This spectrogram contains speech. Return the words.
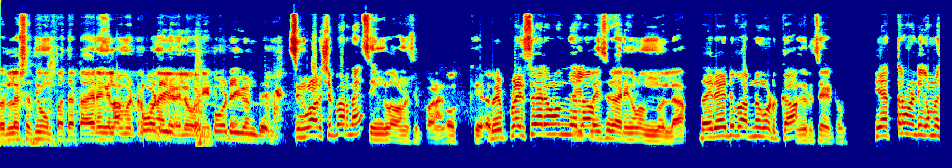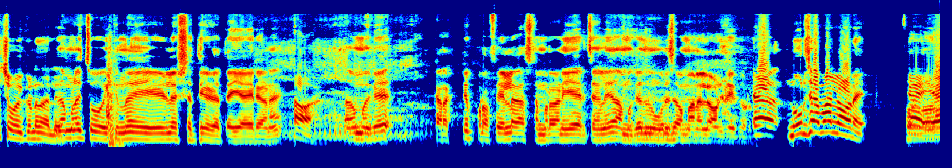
ഒരു ലക്ഷത്തി മുപ്പത്തെട്ടായിരം കിലോമീറ്റർ ഓടിക്കുന്നുണ്ട് സിംഗിൾ ഓണർഷിപ്പ് പറഞ്ഞേ? സിംഗിൾ ഓണർഷിപ്പ് ആണ്. ഓക്കെ റീപ്ലേസ് കാര്യങ്ങളൊന്നും റീപ്ലേസ് കാര്യങ്ങളൊന്നുമില്ല. ധൈര്യമായിട്ട് പറഞ്ഞു കൊടുക്കാം. തീർച്ചയായിട്ടും. എത്ര വണ്ടി നമ്മൾ ചോദിക്കുന്നത് നമ്മൾ ചോദിക്കുന്നത് ഏഴ് ലക്ഷത്തി എഴുപത്തി അയ്യായിരം ആണ് ആ. നമുക്ക് കറക്റ്റ് പ്രൊഫൈലിലെ കസ്റ്റമർ ആണ് വിചാരിച്ചെങ്കിൽ നമുക്ക് നൂറ് ശതമാനം ലോൺ ചെയ്തു നൂറ് ശതമാനം ലോണ് ഏ?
